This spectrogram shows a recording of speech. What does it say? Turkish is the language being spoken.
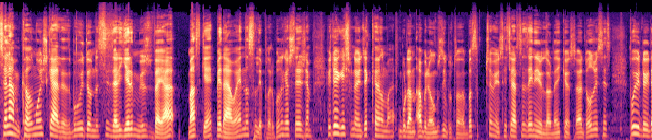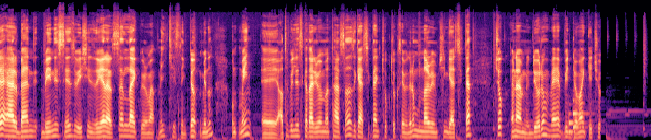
Selam kanalıma hoş geldiniz. Bu videomda sizlere yarım yüz veya maske bedavaya nasıl yapılır bunu göstereceğim. Videoya geçmeden önce kanalıma buradan abone olup zil butonuna basıp tüm videoyu seçerseniz en iyi videolardan ilk gösteride olabilirsiniz. Bu videoyu da eğer beğen beğenirseniz ve işinize yararsa like yorum atmayı kesinlikle unutmayın. Unutmayın Ee, atabildiğiniz kadar yorum atarsanız gerçekten çok çok sevinirim. Bunlar benim için gerçekten çok önemli diyorum ve videoma geçiyorum.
